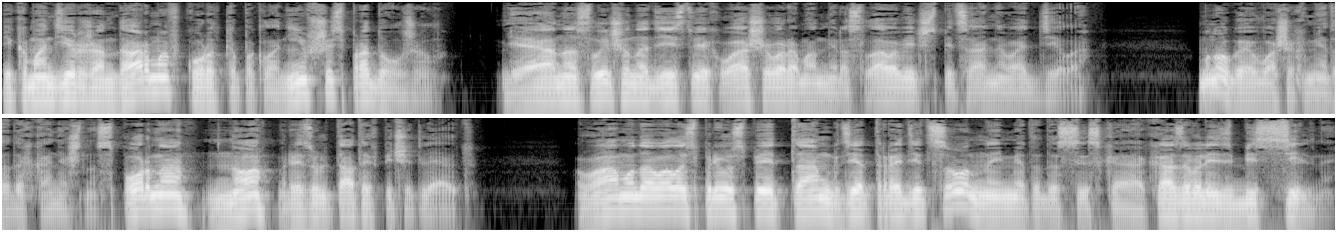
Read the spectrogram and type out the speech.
и командир жандармов, коротко поклонившись, продолжил. «Я наслышан о действиях вашего, Роман Мирославович, специального отдела. Многое в ваших методах, конечно, спорно, но результаты впечатляют. Вам удавалось преуспеть там, где традиционные методы сыска оказывались бессильны.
